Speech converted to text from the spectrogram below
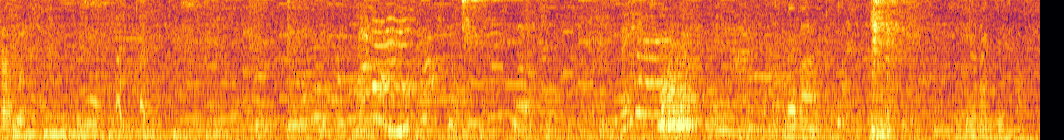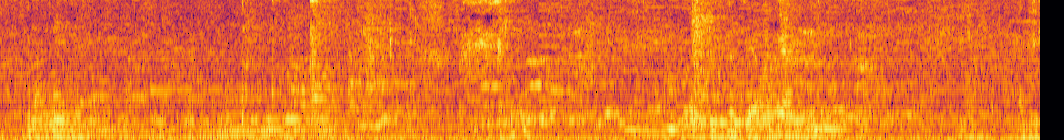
จับมือบ๊ายบายกำลังกินข้าวกำลังเล่นเลย กินกระเสียบแล้วอันนี้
